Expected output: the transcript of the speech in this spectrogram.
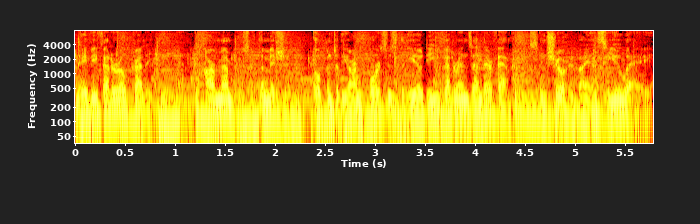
Navy Federal Credit Union. Our members are the mission. Open to the armed forces, the DoD, veterans, and their families. Insured by NCUA.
